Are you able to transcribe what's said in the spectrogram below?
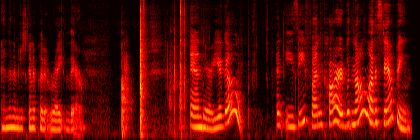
And then I'm just going to put it right there. And there you go. An easy, fun card with not a lot of stamping.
